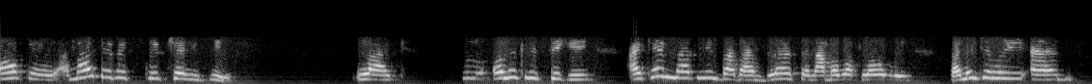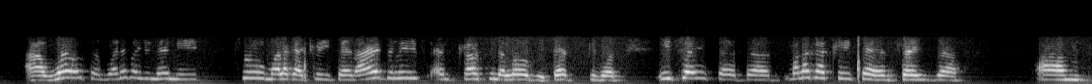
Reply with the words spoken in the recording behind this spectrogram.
Okay, my favorite scripture is this. Like, honestly speaking, I came nothing, but I'm blessed and I'm overflowed with financially and uh, wealth and whatever you name it through Malachi 3 and I believe and trust in the Lord with that because it says that uh, Malachi 3 says, uh, um,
